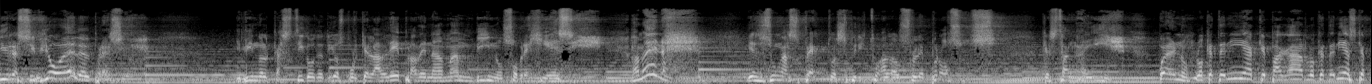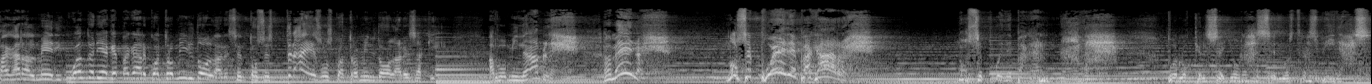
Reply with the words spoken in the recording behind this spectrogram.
Y recibió él el precio. Y vino el castigo de Dios porque la lepra de Naamán vino sobre Giesi. Amén. Y ese es un aspecto espiritual a los leprosos que están ahí. Bueno, lo que tenía que pagar, lo que tenías que pagar al médico. ¿Cuánto tenía que pagar? Cuatro mil dólares. Entonces trae esos cuatro mil dólares aquí. Abominable. Amén. No se puede pagar. No se puede pagar nada por lo que el Señor hace en nuestras vidas.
